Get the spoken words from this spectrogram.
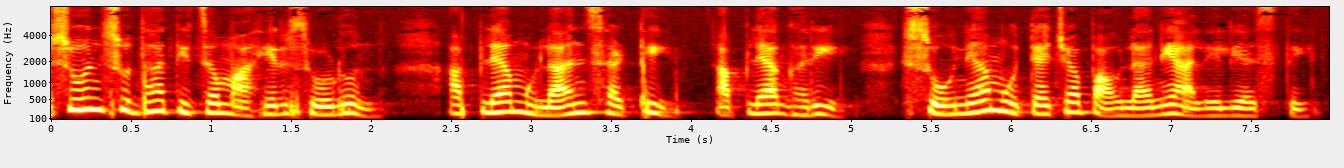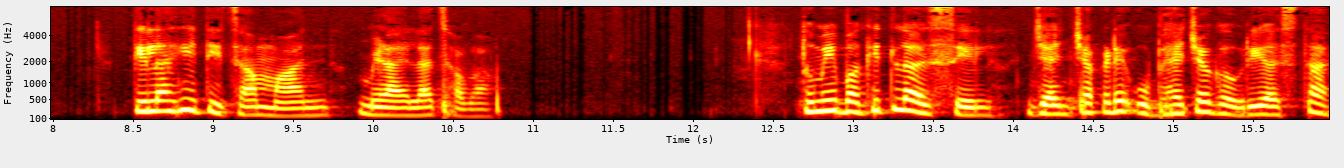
सूनसुद्धा तिचं माहेर सोडून आपल्या मुलांसाठी आपल्या घरी सोन्या मोत्याच्या पावलाने आलेली असते. तिलाही तिचा मान मिळायलाच हवा. तुम्ही बघितलं असेल ज्यांच्याकडे उभ्याच्या गौरी असतात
